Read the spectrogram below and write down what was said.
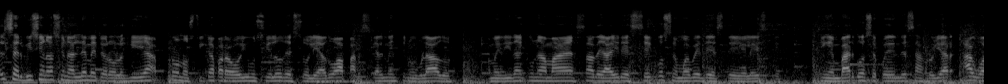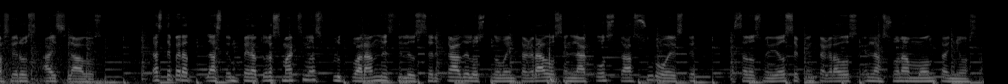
El Servicio Nacional de Meteorología pronostica para hoy un cielo desoleado a parcialmente nublado a medida que una masa de aire seco se mueve desde el este. Sin embargo, se pueden desarrollar aguaceros aislados. Las, las temperaturas máximas fluctuarán desde los cerca de los 90 grados en la costa suroeste hasta los medios 70 grados en la zona montañosa.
